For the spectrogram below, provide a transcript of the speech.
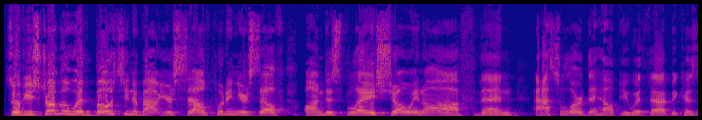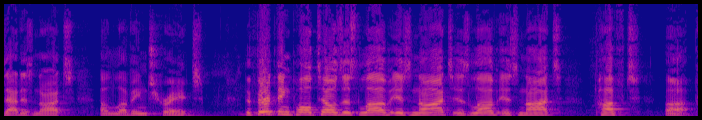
So if you struggle with boasting about yourself, putting yourself on display, showing off, then ask the Lord to help you with that because that is not a loving trait. The third thing Paul tells us love is not is love is not puffed up.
